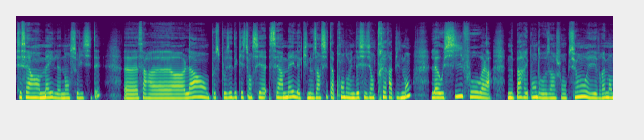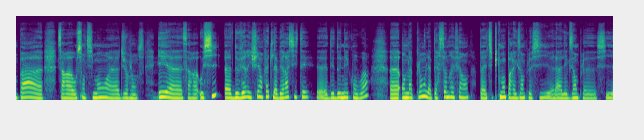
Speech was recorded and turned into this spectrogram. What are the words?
si c'est un mail non sollicité, euh, ça, euh, là, on peut se poser des questions. C'est un mail qui nous incite à prendre une décision très rapidement. Là aussi, il faut voilà, ne pas répondre aux injonctions et vraiment pas ça au sentiment d'urgence. Mm. Et ça aussi de vérifier en fait la véracité des données qu'on voit en appelant la personne référente. Bah, typiquement, par exemple, si là l'exemple, si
